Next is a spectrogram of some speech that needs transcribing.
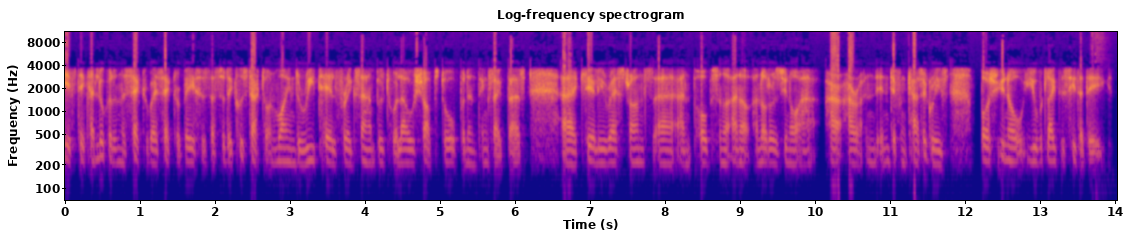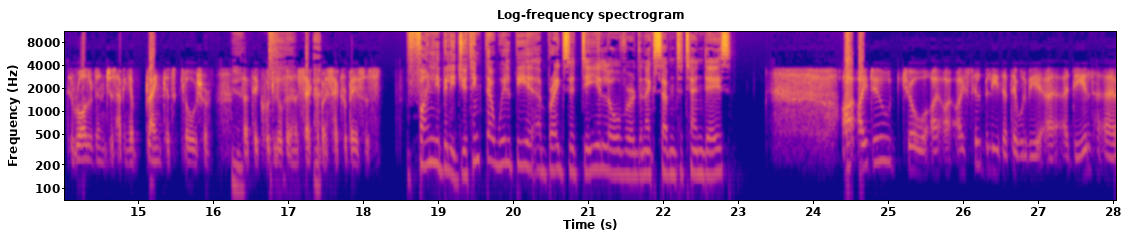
if they can look at it on a sector by sector basis, so they could start to unwind the retail, for example, to allow shops to open and things like that. Uh, clearly, restaurants uh, and pubs and, and, and, others, you know, are, are in, in, different categories. But you know, you would like to see that they, rather than just having a blanket closure, yeah. that they could look at it on a sector by sector basis. Finally, Billy, do you think there will be a Brexit deal over the next seven to ten days? I, I do, Joe. I, I, still believe that there will be a, a deal. Uh,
